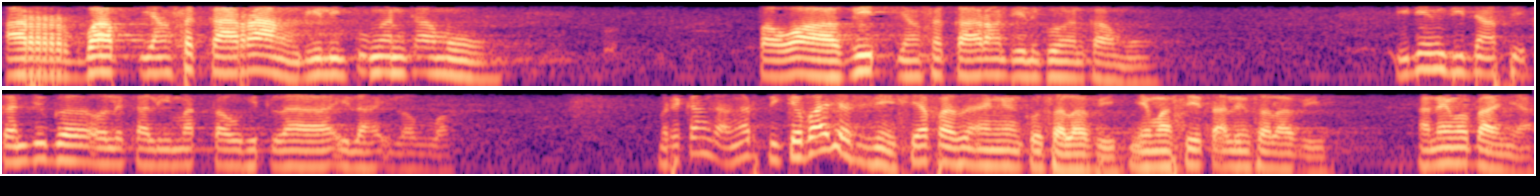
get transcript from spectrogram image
Arbab yang sekarang di lingkungan kamu tawagid yang sekarang di lingkungan kamu. Ini yang dinafikan juga oleh kalimat tauhid la ilaha illallah. Mereka nggak ngerti. Coba aja sini siapa yang ngaku salafi, yang masih taklim salafi. Anda mau tanya?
